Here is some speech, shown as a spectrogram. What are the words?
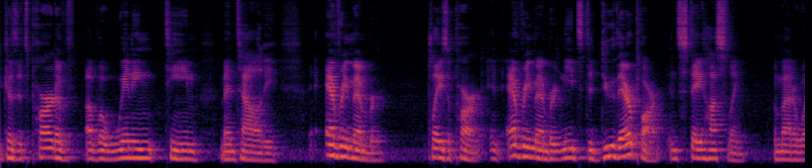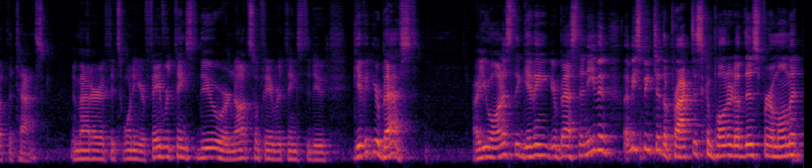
because it's part of, of a winning team mentality. Every member plays a part, and every member needs to do their part and stay hustling no matter what the task. No matter if it's one of your favorite things to do or not so favorite things to do, give it your best. Are you honestly giving it your best? And even, let me speak to the practice component of this for a moment.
